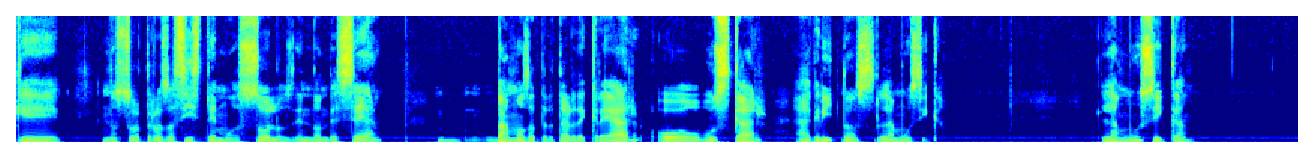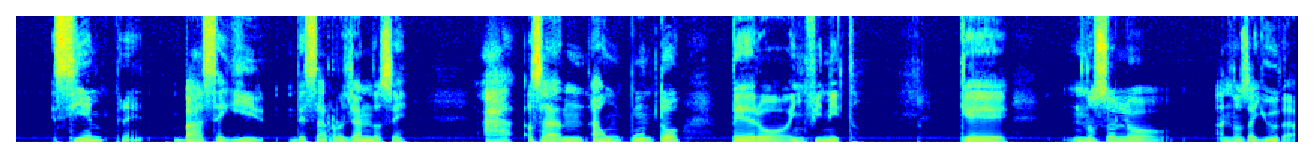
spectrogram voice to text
que nosotros asistemos solos en donde sea, vamos a tratar de crear o buscar a gritos la música. La música siempre va a seguir desarrollándose a, o sea, a un punto pero infinito que no solo nos ayuda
